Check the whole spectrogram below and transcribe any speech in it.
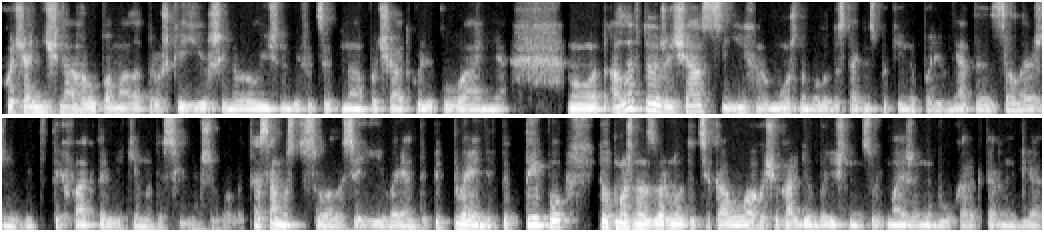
хоча нічна група мала трошки гірший неврологічний дефіцит на початку лікування. От, але в той же час їх можна було достатньо спокійно порівняти залежно від тих факторів, які ми досліджували. Те саме стосувалося і варіанти під варіантів підтипу. Тут можна звернути цікаву увагу, що кардіобелічний інсульт майже не був характерний для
